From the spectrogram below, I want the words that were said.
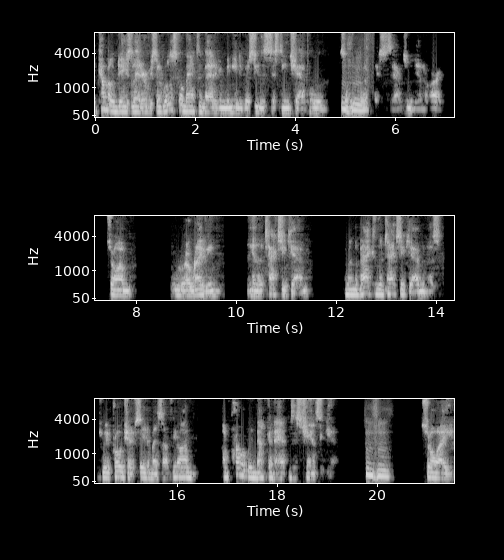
a couple of days later, we said, "Well, let's go back to the Vatican. We need to go see the Sistine Chapel and some of Mhm. the other places there, some of the other art." So um, we're arriving in a taxi cab, and in the back of the taxi cab, and as we approach, I say to myself, "You know, I'm I'm probably not going to have this chance again." Mhm. So I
